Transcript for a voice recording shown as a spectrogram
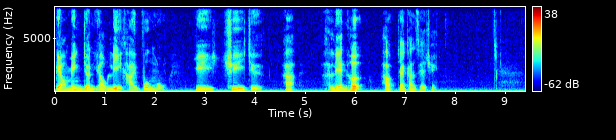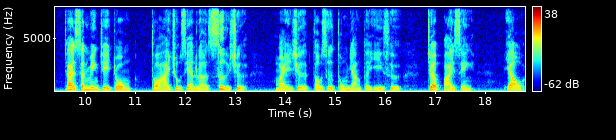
表明人要离开父母与妻子啊联合。好，再看下去。在《生命之》中，他还出现了四次，每次都是同样的意思。这百姓要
